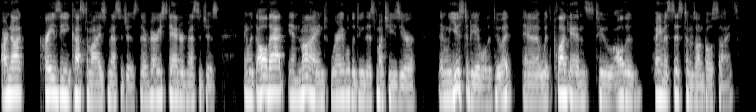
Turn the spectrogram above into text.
are not crazy customized messages. They're very standard messages. And with all that in mind, we're able to do this much easier than we used to be able to do it uh, with plugins to all the famous systems on both sides.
